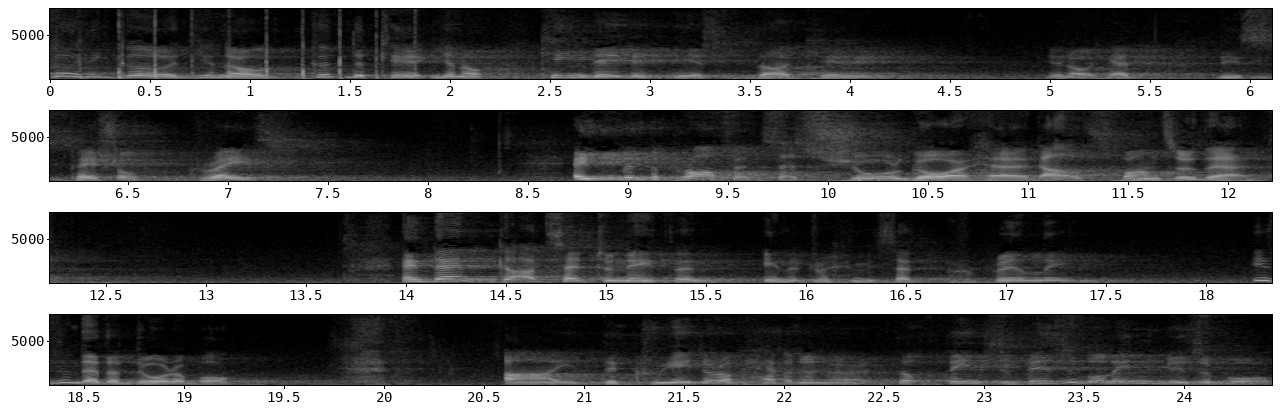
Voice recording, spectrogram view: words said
Very good. You know, good the king. You know, King David is the king. You know, he had this special grace. And even the prophet says, Sure, go ahead. I'll sponsor that. And then God said to Nathan in a dream, He said, Really? Isn't that adorable? I, the creator of heaven and earth, of things visible and invisible,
